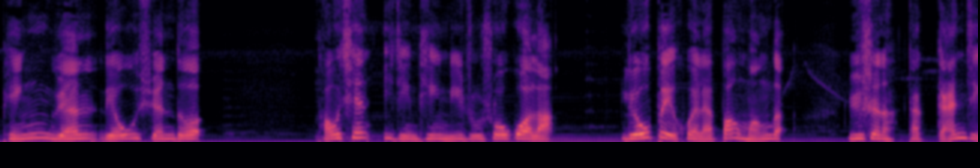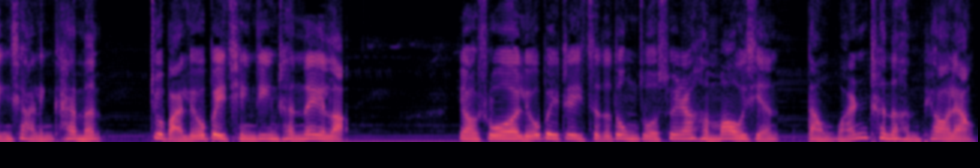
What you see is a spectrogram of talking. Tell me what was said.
平原刘玄德。陶谦已经听糜竺说过了，刘备会来帮忙的，于是呢他赶紧下令开门，就把刘备请进城内了。要说刘备这一次的动作虽然很冒险，但完成的很漂亮，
